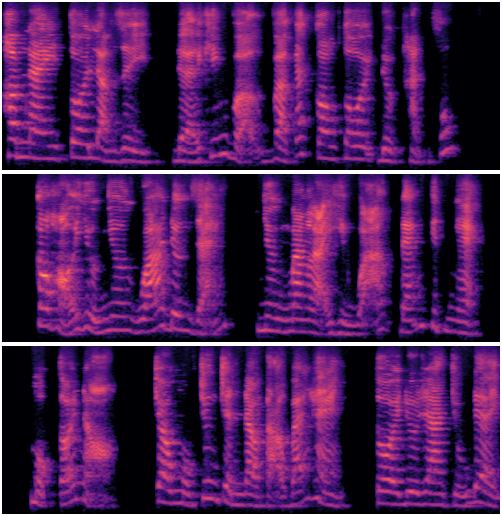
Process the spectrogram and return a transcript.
hôm nay tôi làm gì để khiến vợ và các con tôi được hạnh phúc? Câu hỏi dường như quá đơn giản, nhưng mang lại hiệu quả đáng kinh ngạc. Một tối nọ, trong một chương trình đào tạo bán hàng, tôi đưa ra chủ đề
